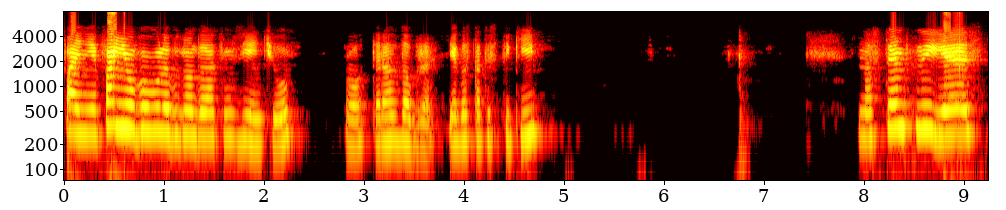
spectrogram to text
Fajnie, fajnie w ogóle wygląda na tym zdjęciu. O, teraz dobrze. Jego statystyki. Następny jest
